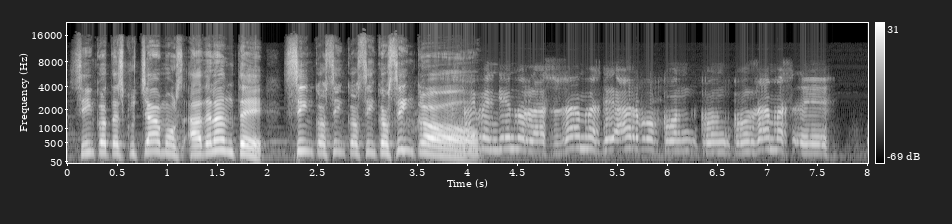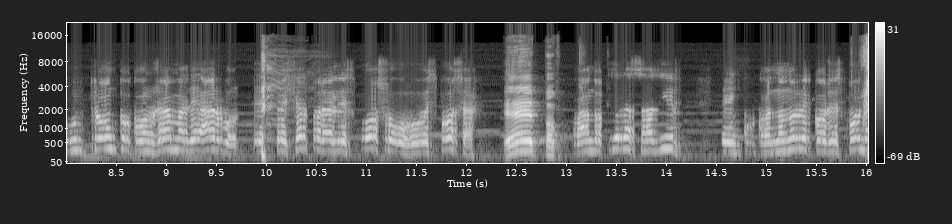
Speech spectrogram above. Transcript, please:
5 te escuchamos. Adelante. 5, 5, 5, Estoy 5. vendiendo las ramas de árbol con, con, con ramas, eh, un tronco con ramas de árbol, especial para el esposo o esposa. ¡Epa! Cuando quiera salir, en cu- cuando no le corresponda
